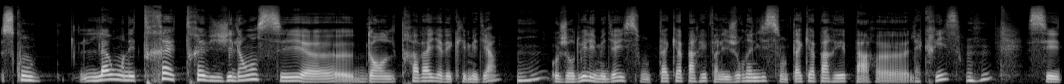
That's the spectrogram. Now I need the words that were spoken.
ce qu'on là où on est très très vigilant, c'est euh, dans le travail avec les médias. Mhm. Aujourd'hui, les médias, ils sont accaparés, enfin les journalistes sont accaparés par euh, la crise. Mhm. C'est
